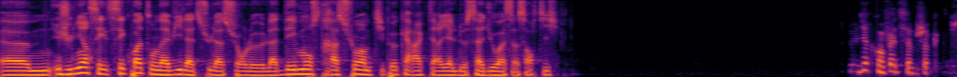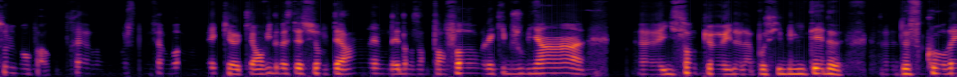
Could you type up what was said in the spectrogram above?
Euh, Julien, c'est quoi ton avis là-dessus, là, sur le, la démonstration un petit peu caractérielle de Sadio à sa sortie? Je veux dire qu'en fait, ça me choque absolument pas. Au contraire, moi, je préfère voir un mec euh, qui a envie de rester sur le terrain. On est dans un temps fort, l'équipe joue bien. il sent qu'il a la possibilité de, de scorer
